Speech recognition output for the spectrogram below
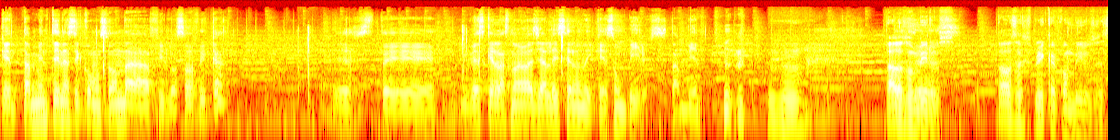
que también tiene así como su onda filosófica. Este, y ves que las nuevas ya le hicieron de que es un virus también. Ujú. Todo es un Entonces- virus. Todo se explica con viruses.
